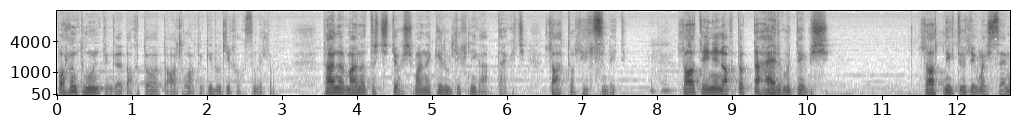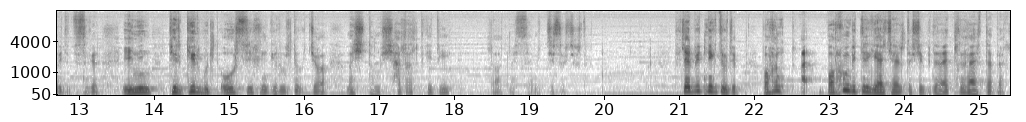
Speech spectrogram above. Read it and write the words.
Бурхан түүнд ингээд октод олон олон гэр бүлийнхээ өгсөн байлгүй. Та нар манай зочдыг биш манай гэр бүлийнхнийг авдаа гэж Лот бол хэлсэн байдаг. Лот энэний октодтой хайргуудээ биш. Лот нэг зүйлийг маш сайн мэддэгсэн гэхээр энэ нь тэр гэр бүл өөрсдийнх нь гэр бүлд өгж байгаа маш том шалгалт гэдгийг Лот маш сайн мэдчихсэн учраас. Тэгэхээр бид нэг зүйлийг бурхан бурхан биднийг яаж хайрладаг шиг бид нар адилхан хайртай байх.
